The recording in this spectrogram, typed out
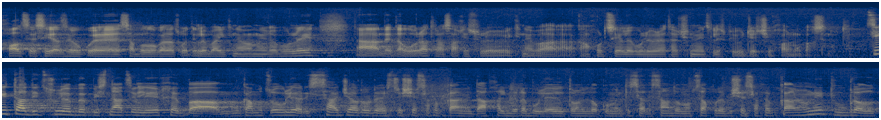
ხვალ სესიაზე უკვე საბოლოო გადაწყვეტილება იქნება მიღებული და დეტალურად რა სახის ცვლილებები იქნება განხორციელებული 2017 წლის ბიუჯეტში ხვალ მოგახსენებთ. ძირითადი ცვლილებების ნაწილი ეხება გამოწვეული არის საჯარო რეესტრის შესახებ კანონი და ახალი მიღებული ელექტრონული დოკუმენტისა და სანდო მომსახურების შესახებ კანონი. თუ უბრალოდ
